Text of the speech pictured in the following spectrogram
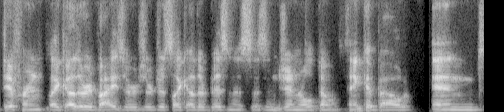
different like other advisors or just like other businesses in general don't think about. And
